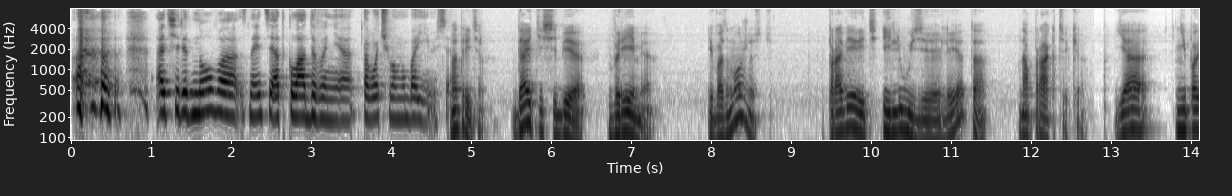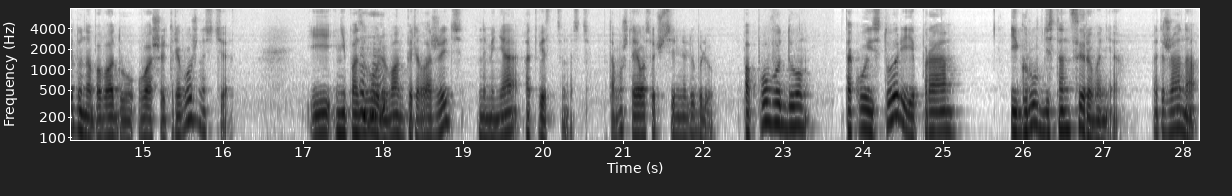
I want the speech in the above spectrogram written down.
очередного, знаете, откладывания того, чего мы боимся. Смотрите, дайте себе время и возможность проверить, иллюзия ли это на практике. Я не пойду на поводу вашей тревожности и не позволю угу. вам переложить на меня ответственность, потому что я вас очень сильно люблю. По поводу такой истории про игру в дистанцирование. Это же она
